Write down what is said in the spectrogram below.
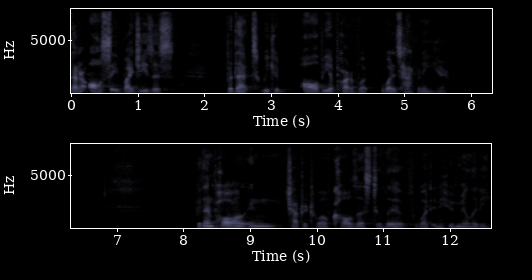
that are all saved by Jesus, but that we could all be a part of what, what is happening here. But then Paul in chapter 12 calls us to live what in humility.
